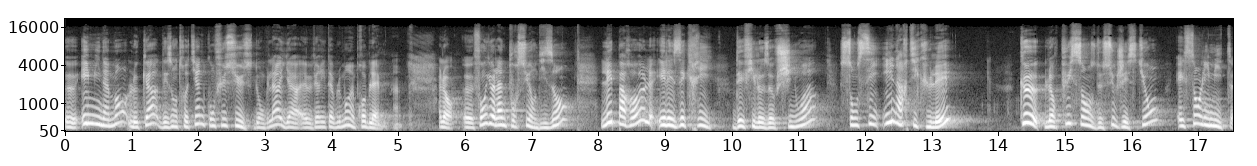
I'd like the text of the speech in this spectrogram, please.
euh, éminemment le cas des entretiens de Confucius. Donc là, il y a euh, véritablement un problème. Hein. Alors, Fong Yolan poursuit en disant Les paroles et les écrits des philosophes chinois sont si inarticulés que leur puissance de suggestion est sans limite.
